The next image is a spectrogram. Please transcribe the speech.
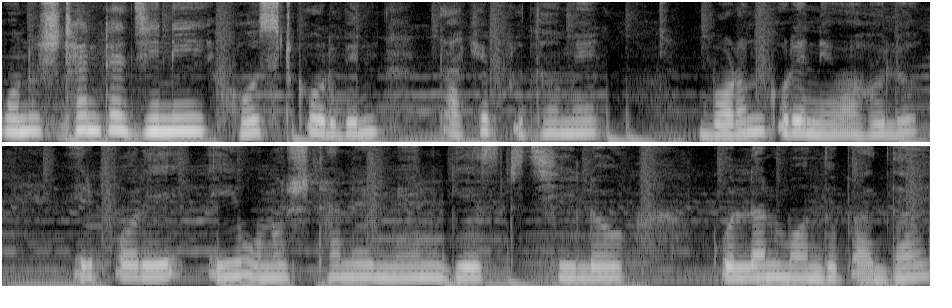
অনুষ্ঠানটা যিনি হোস্ট করবেন, তাকে প্রথমে বরণ করে নেওয়া হলো। এরপরে এই অনুষ্ঠানের মেন গেস্ট ছিল কল্যাণ বন্দ্যোপাধ্যায়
